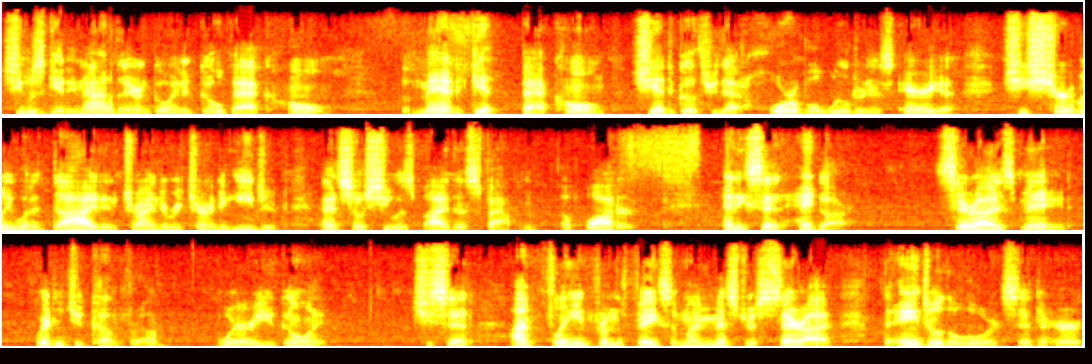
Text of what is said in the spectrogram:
She was getting out of there and going to go back home. But man, to get back home, she had to go through that horrible wilderness area. She surely would have died in trying to return to Egypt, and so she was by this fountain of water. And he said, Hagar, Sarai's maid, where did you come from? Where are you going? She said, I'm fleeing from the face of my mistress Sarai. The angel of the Lord said to her,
